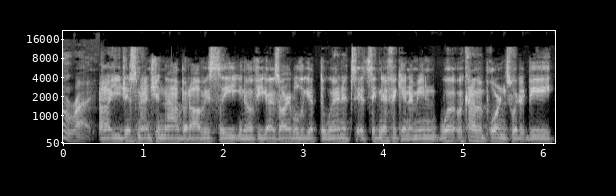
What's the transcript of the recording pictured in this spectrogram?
All right. Uh, you just mentioned that, but obviously, you know, if you guys are able to get the win, it's it's significant. I mean, what, what kind of importance would it be?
